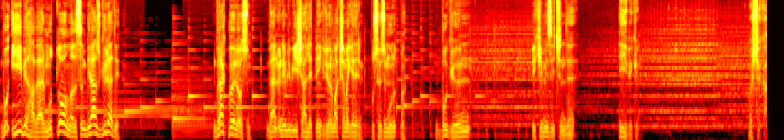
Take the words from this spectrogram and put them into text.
Bu iyi bir haber, mutlu olmalısın. Biraz gül hadi. Bırak böyle olsun. Ben önemli bir iş halletmeye gidiyorum. Akşama gelirim. Bu sözümü unutma. Bugün ikimiz için de iyi bir gün. Hoşça kal.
